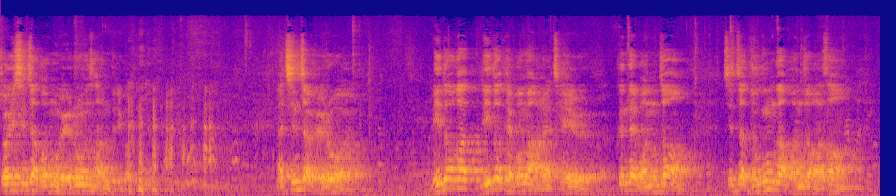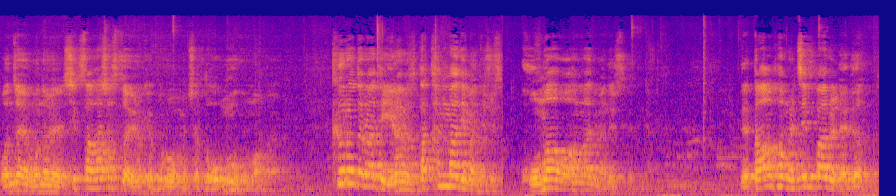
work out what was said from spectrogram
네. 저희 진짜 너무 외로운 사람들이거든요. 아, 진짜 외로워요. 리더가, 리더 돼보면 알아요. 제일 외로워요. 근데 먼저, 진짜 누군가 먼저 와서, 원장님 오늘 식사하셨어요? 이렇게 물어보면 진짜 너무 고마워요. 크루들한테 일하면서 딱 한마디만 해주세요. 고마워 한마디만 해주세요. 그냥. 내 다운펌을 찐빠를 내든,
